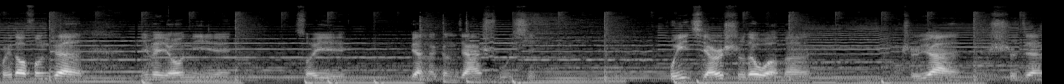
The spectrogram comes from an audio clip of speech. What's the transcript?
回到丰镇。因为有你，所以变得更加熟悉。回忆起儿时的我们，只愿时间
